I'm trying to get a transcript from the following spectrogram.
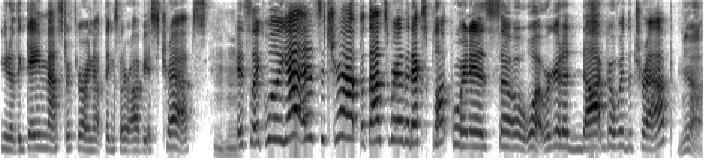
you know, the game master throwing out things that are obvious traps. Mm-hmm. It's like, well, yeah, it's a trap, but that's where the next plot point is. So what? We're gonna not go with the trap? Yeah.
